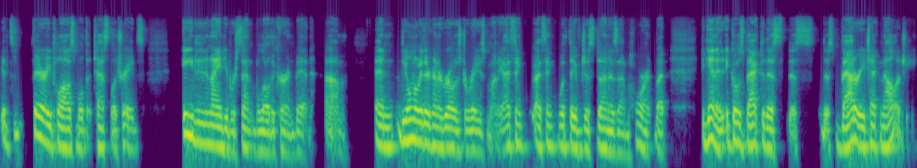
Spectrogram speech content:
it's very plausible that Tesla trades 80 to 90% below the current bid. Um, and the only way they're going to grow is to raise money. I think I think what they've just done is abhorrent. But again, it, it goes back to this this this battery technology.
